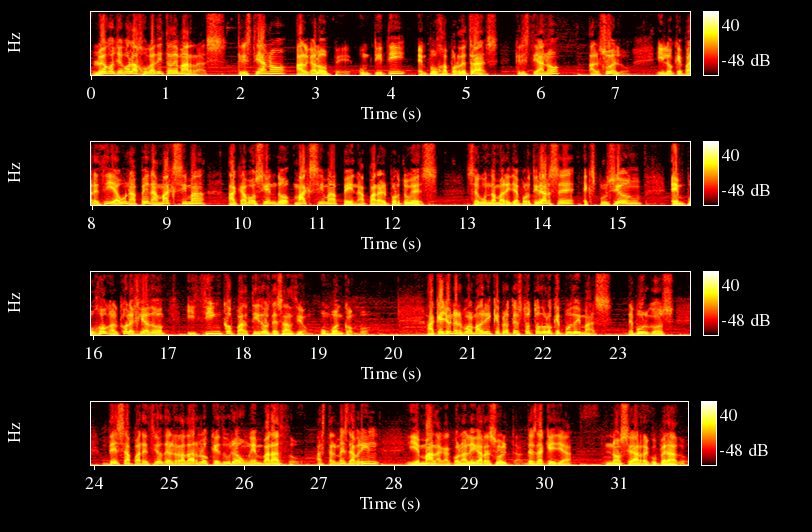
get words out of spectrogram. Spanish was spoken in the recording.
Luego llegó la jugadita de Marras. Cristiano al galope. Un Titi empuja por detrás. Cristiano al suelo. Y lo que parecía una pena máxima acabó siendo máxima pena para el portugués. Segunda amarilla por tirarse, expulsión, empujón al colegiado y cinco partidos de sanción. Un buen combo. Aquello enervó al Madrid que protestó todo lo que pudo y más. De Burgos desapareció del radar lo que dura un embarazo, hasta el mes de abril y en Málaga con la liga resuelta. Desde aquella no se ha recuperado.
